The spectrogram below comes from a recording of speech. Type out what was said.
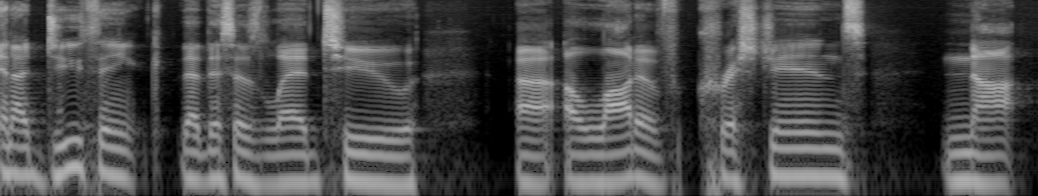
And i do think that this has led to uh, a lot of christians not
